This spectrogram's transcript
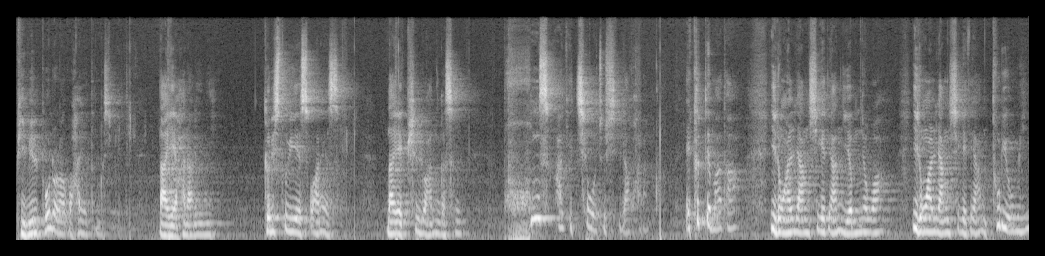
비밀번호라고 하였던 것입니다. 나의 하나님이 그리스도 예수 안에서 나의 필요한 것을 풍성하게 채워주시리라고 하는 것. 예, 그때마다 일용할 양식에 대한 염려와 일용할 양식에 대한 두려움이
